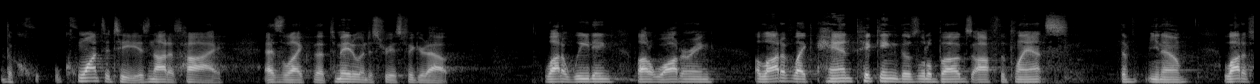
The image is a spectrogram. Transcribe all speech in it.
the quantity is not as high as like the tomato industry has figured out. A lot of weeding, a lot of watering, a lot of like hand picking those little bugs off the plants. The you know a lot of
